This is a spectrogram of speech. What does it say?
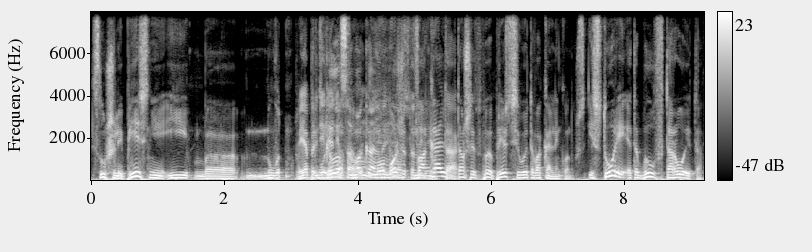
слушали песни и э, ну вот и определяли голоса, вокальный может вокальный, потому что прежде всего это вокальный конкурс. Истории это был второй этап.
